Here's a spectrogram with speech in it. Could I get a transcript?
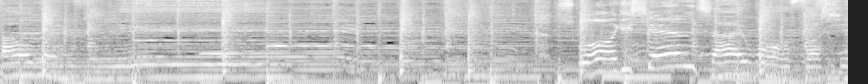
到冷风里，所以现在我发现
